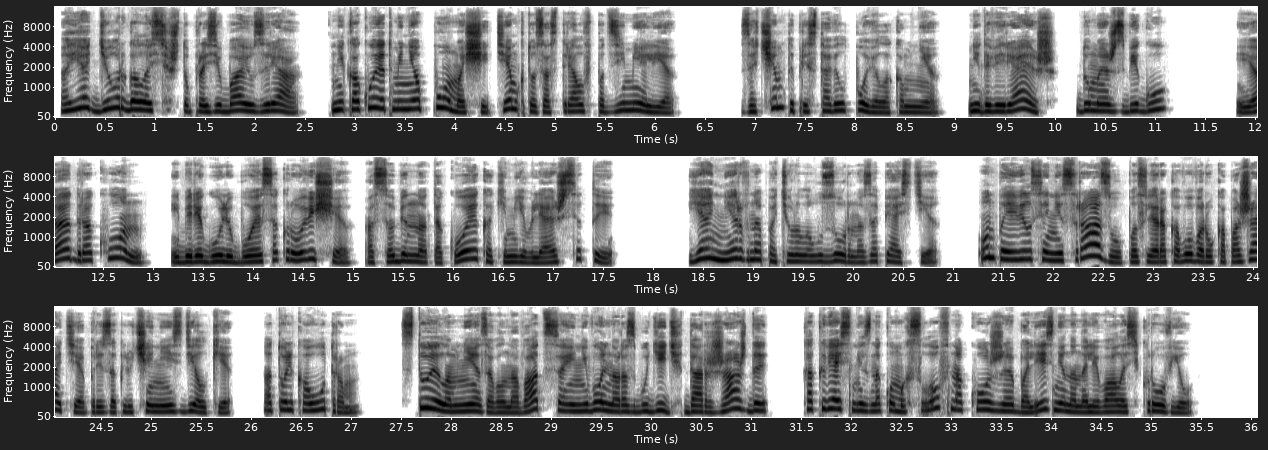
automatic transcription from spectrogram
А я дергалась, что прозябаю зря. Никакой от меня помощи тем, кто застрял в подземелье. Зачем ты приставил Повела ко мне? Не доверяешь? Думаешь, сбегу? Я дракон и берегу любое сокровище, особенно такое, каким являешься ты. Я нервно потерла узор на запястье. Он появился не сразу, после рокового рукопожатия при заключении сделки, а только утром. Стоило мне заволноваться и невольно разбудить дар жажды, как вязь незнакомых слов на коже болезненно наливалась кровью.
